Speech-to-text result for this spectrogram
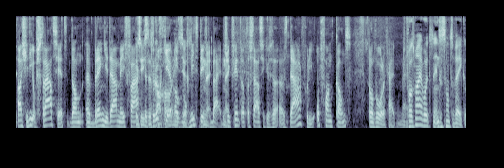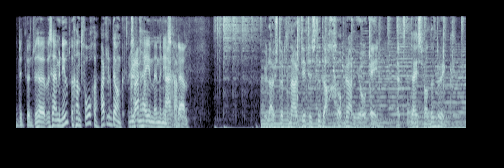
Als je die op straat zet, dan uh, breng je daarmee vaak Precies, de terugkeer ook nog niet dichterbij. Nee, dus nee. ik vind dat de staatssecretaris daar voor die opvangkant verantwoordelijkheid moet nemen. Volgens mij wordt het een interessante week op dit punt. We, we zijn benieuwd, we gaan het volgen. Hartelijk dank, meneer Graag Van Heijem en meneer gedaan. U luistert naar Dit is de Dag op Radio 1 met Thijs van den Brink.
